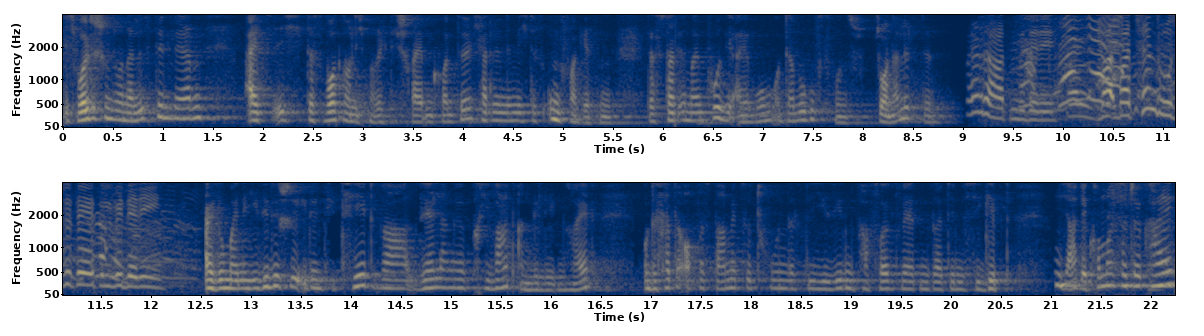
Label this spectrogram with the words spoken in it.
Ich wollte schon Journalistin werden, als ich das Wort noch nicht mal richtig schreiben konnte. Ich hatte nämlich das Um vergessen. Das stand in meinem Posi-Album unter Berufswunsch, Journalistin. Also meine jesidische Identität war sehr lange Privatangelegenheit. Und das hatte auch was damit zu tun, dass die Jesiden verfolgt werden, seitdem es sie gibt. Ja, wir kommen aus der Türkei,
